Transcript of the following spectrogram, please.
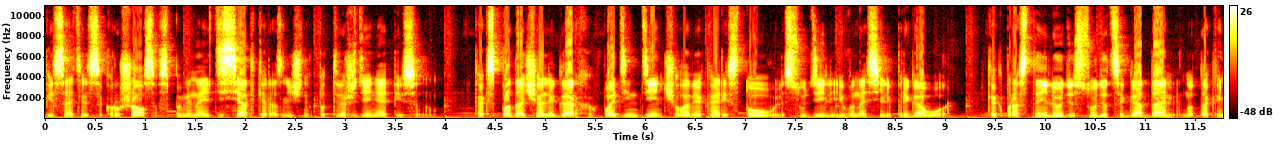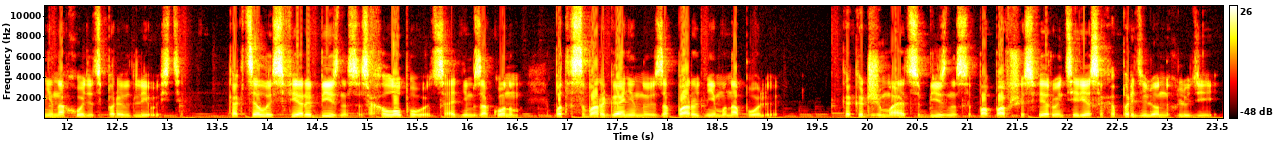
Писатель сокрушался, вспоминая десятки различных подтверждений описанному. Как с подачи олигархов в один день человека арестовывали, судили и выносили приговор. Как простые люди судятся годами, но так и не находят справедливости. Как целые сферы бизнеса схлопываются одним законом под сварганенную за пару дней монополию. Как отжимаются бизнесы, попавшие в сферу интересов определенных людей.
